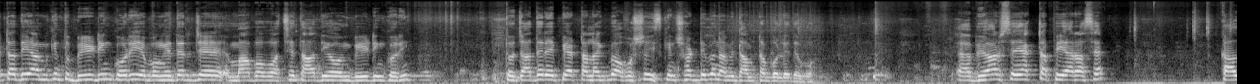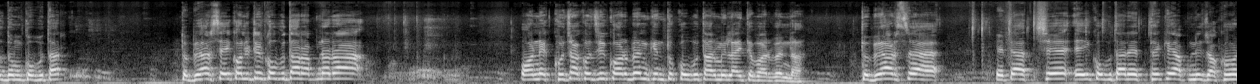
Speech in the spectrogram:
এটা দিয়ে আমি কিন্তু ব্রিডিং করি এবং এদের যে মা বাবা আছে, তা দিয়েও আমি ব্রিডিং করি। তো যাদের এই পেয়ারটা লাগবে, অবশ্যই স্ক্রিনশট দেবেন, আমি দামটা বলে দেবো। ভিওয়ার সে একটা পেয়ার আছে, কালদম কবুতার। তো ভিওয়ার সেই কোয়ালিটির কবুতার আপনারা অনেক খোঁজাখুঁজি করবেন, কিন্তু কবুতার মিলাইতে পারবেন না। তো বিহার্স এটা হচ্ছে এই কবুতরের থেকে আপনি যখন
